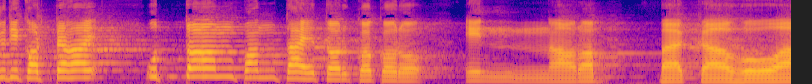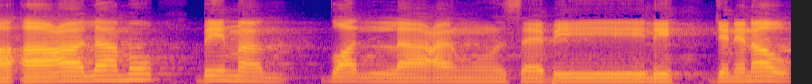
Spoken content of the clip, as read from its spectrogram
যদি করতে হয়, উত্তম পন্থায় তর্ক করো। ইন্না রাব্বাকা হুয়া আলামু বিমান জেনে নাও,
